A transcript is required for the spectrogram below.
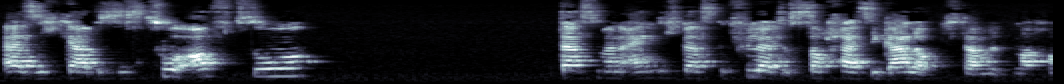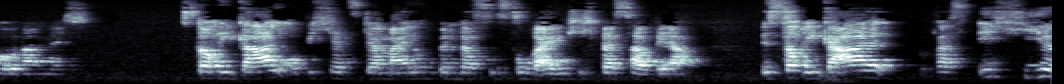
Also ich glaube, es ist zu oft so, dass man eigentlich das Gefühl hat, es ist doch scheißegal, ob ich da mitmache oder nicht. Ist doch egal, ob ich jetzt der Meinung bin, dass es so eigentlich besser wäre. Ist doch egal, was ich hier,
